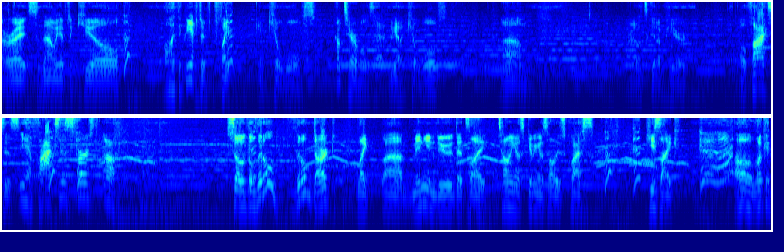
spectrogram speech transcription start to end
All right, so now we have to kill. Oh, I think we have to fight and kill wolves. How terrible is that? We gotta kill wolves. Um. All right, let's get up here. Oh, foxes. Yeah, foxes first. Oh. So the little little dark like uh, minion dude that's like telling us, giving us all these quests. He's like, "Oh, look at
